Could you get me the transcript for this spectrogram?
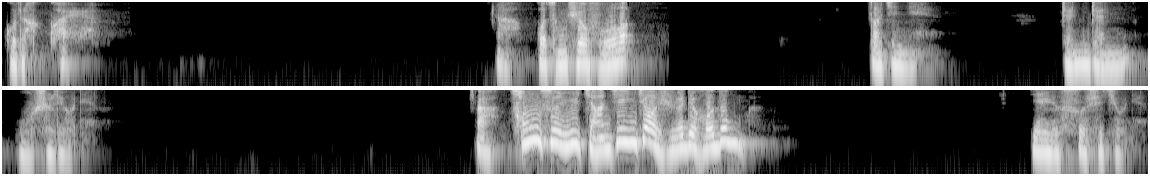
过得很快呀！啊，我从学佛到今年，整整五十六年了。啊，从事于讲经教学的活动啊，也有四十九年了。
